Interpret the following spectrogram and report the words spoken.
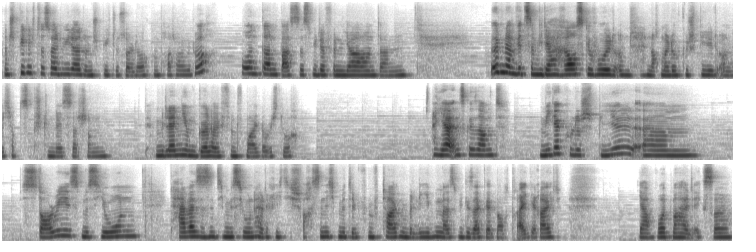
dann spiele ich das halt wieder, dann spiele ich das halt auch ein paar Tage durch. Und dann passt es wieder für ein Jahr und dann irgendwann wird es dann wieder herausgeholt und nochmal durchgespielt. Und ich habe das bestimmt jetzt halt schon. Millennium Girl habe ich fünfmal, glaube ich, durch. Ja, insgesamt mega cooles Spiel. Ähm, Stories, Missionen. Teilweise sind die Missionen halt richtig schwachsinnig mit den fünf Tagen Überleben. Also wie gesagt, hätten auch drei gereicht. Ja, wollte man halt extra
